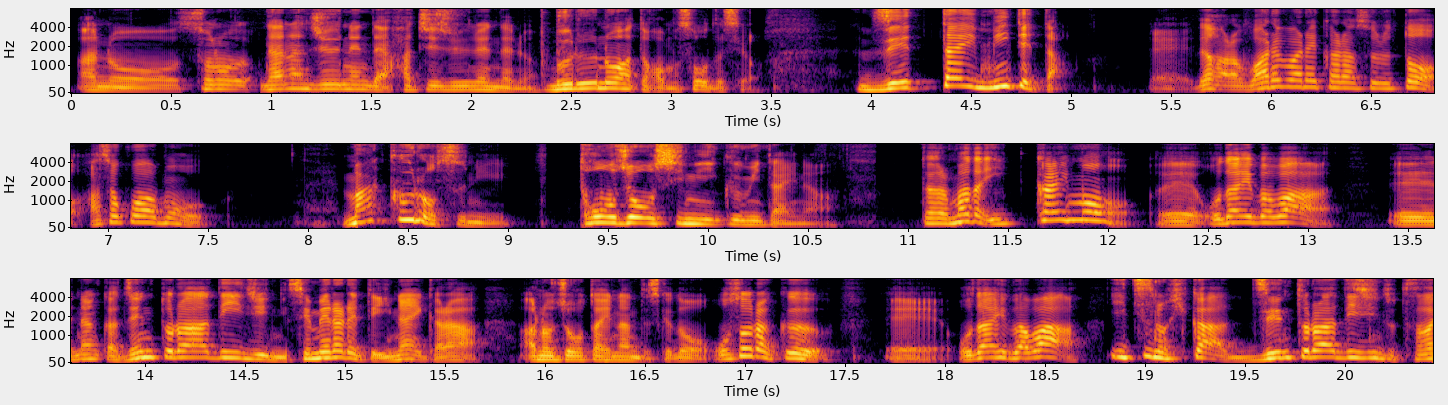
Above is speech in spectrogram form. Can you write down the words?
あのその70年代80年代のブルーノアとかもそうですよ。絶対見てた、えー、だから我々からするとあそこはもうマクロスに登場しに行くみたいな。だからまだ一回も、えー、お台場はえーなんかゼントラー D 陣に攻められていないからあの状態なんですけどおそらく、えーお台場はいつの日かゼントラー D 陣と戦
